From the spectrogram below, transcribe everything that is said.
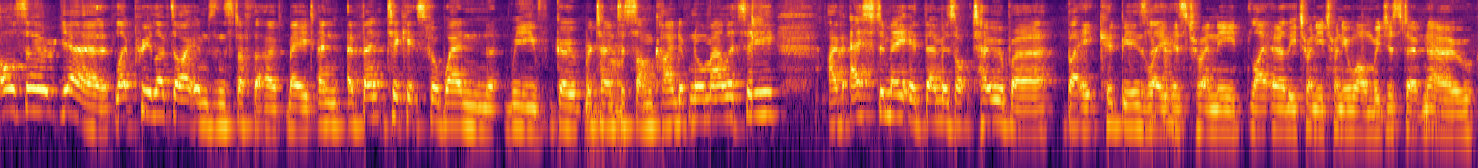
also, yeah, like pre-loved items and stuff that I've made, and event tickets for when we've go return to some kind of normality. I've estimated them as October, but it could be as late as twenty, like early twenty twenty one. We just don't know.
